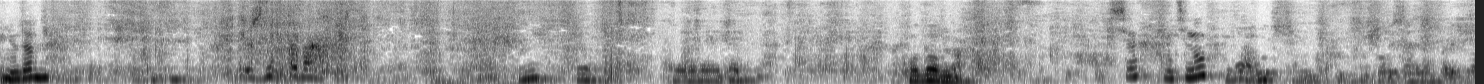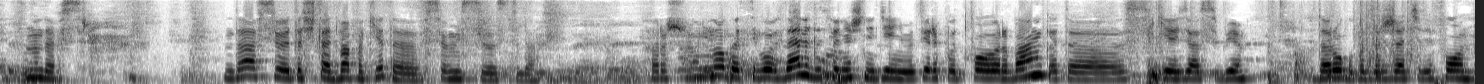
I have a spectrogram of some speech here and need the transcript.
Неудобно? Подожди, оба. Удобно. Все, натянул? Да, лучше, чем Ну да, быстро. Да, все, это считай два пакета, все вместилось туда. Хорошо. Мы много всего взяли за сегодняшний день. Во-первых, вот Powerbank, это Сергей взял себе в дорогу подзаряжать телефон.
